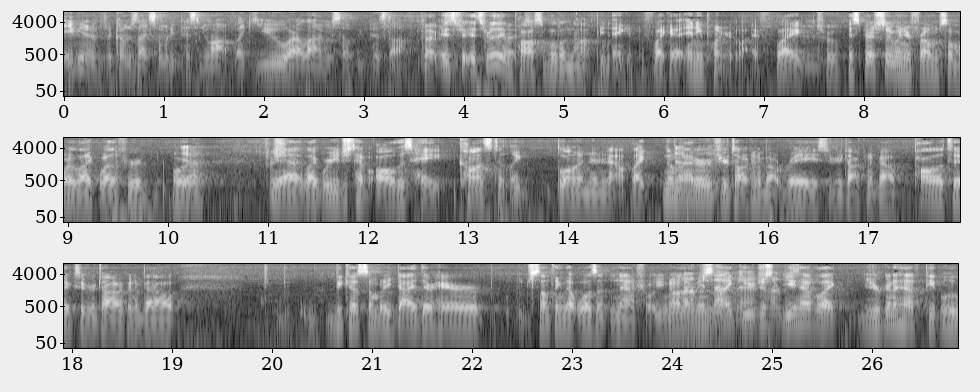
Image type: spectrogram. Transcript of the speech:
even if it comes like somebody pissing you off, like you are allowing yourself to be pissed off. Facts. It's it's really Facts. impossible to not be negative, like at any point in your life. Like, mm. True. especially when you're from somewhere like Weatherford or Yeah, for yeah, sure. like where you just have all this hate constantly blowing in and out. Like, no matter if you're talking about race, if you're talking about politics, if you're talking about because somebody dyed their hair something that wasn't natural. You know what I mean? 100%, Like you man, just you have like you're gonna have people who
